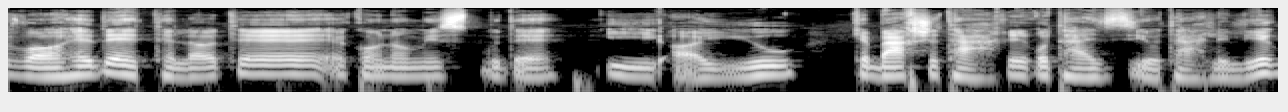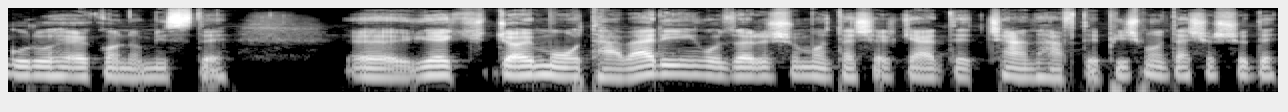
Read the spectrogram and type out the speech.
واحد اطلاعات اکونومیست بوده EIU که بخش تحقیق و تجزیه و تحلیلی گروه اکونومیسته یک جای معتبری این گزارش رو منتشر کرده. چند هفته پیش منتشر شده.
